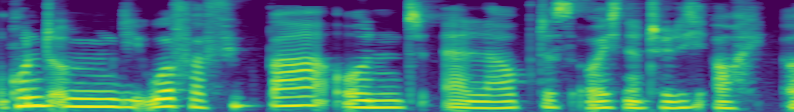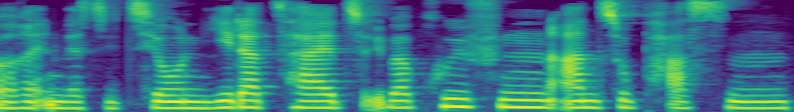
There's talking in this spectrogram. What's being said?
rund um die Uhr verfügbar und erlaubt es euch natürlich auch eure Investitionen jederzeit zu überprüfen, anzupassen.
